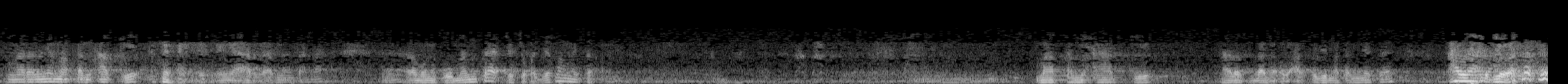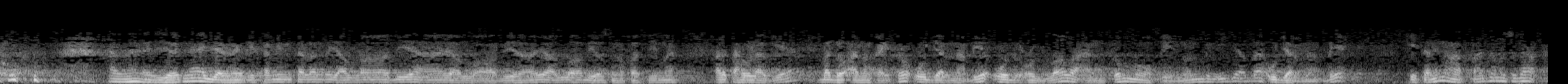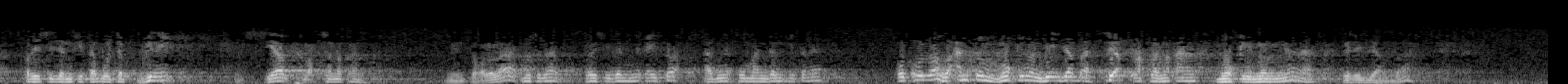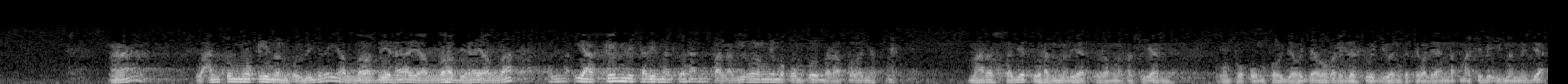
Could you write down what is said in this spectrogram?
ngarannya makan aki, ngaran Lamun kuman tak cocok aja kan itu. Makan aki harus banyak kalau aku dimakannya teh Allah juga. Allah ya ngajar kita minta lah ya Allah dia ya Allah dia ya Allah dia husnul khotimah. Kalau tahu lagi ya, berdoa nangka itu ujar Nabi ud'ullah wa antum muqinun bil ijabah. Ujar Nabi kita ini apa aja sudah presiden kita bocap gini siap laksanakan minta lah sudah presidennya kayak itu artinya komandan kita nih Ud'ullah wa antum muqinun bi ijabah. Siap laksanakan muqinunnya lah bi ijabah. Hah? Wa antum muqinun. Kul ya Allah biha ya Allah biha ya Allah. Yakin diterima Tuhan. Apalagi orang ini mau kumpul berapa banyaknya. Maras saja Tuhan melihat orang kasihan kumpul-kumpul jauh-jauh pada tujuan kecuali anak mati di iman aja.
